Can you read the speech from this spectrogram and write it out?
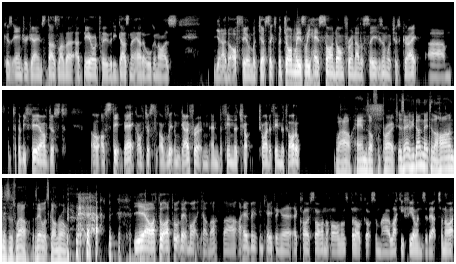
because Andrew James does love a, a beer or two, but he does know how to organise, you know, the off-field logistics. But John Leslie has signed on for another season, which is great. Um, to be fair, I've just I've stepped back. I've just I've let them go for it and, and defend the try defend the title. Wow, hands off approach. Is that have you done that to the Highlanders as well? Is that what's gone wrong? Yeah, I thought I thought that might come up. Uh, I have been keeping a, a close eye on the Highlanders, but I've got some uh, lucky feelings about tonight.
